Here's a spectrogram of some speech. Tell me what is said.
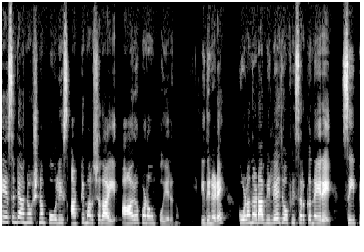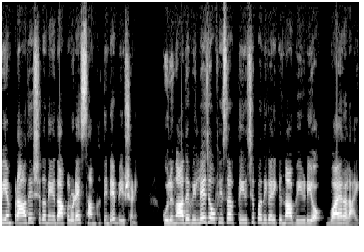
കേസിന്റെ അന്വേഷണം പോലീസ് അട്ടിമറിച്ചതായി ആരോപണവും ഉയരുന്നു. ഇതിനിടെ കുളനട വില്ലേജ് ഓഫീസർക്ക് നേരെ സി പി എം പ്രാദേശിക നേതാക്കളുടെ സംഘത്തിന്റെ ഭീഷണി. കുലുങ്ങാതെ വില്ലേജ് ഓഫീസർ തിരിച്ചു പ്രതികരിക്കുന്ന വീഡിയോ വൈറലായി.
